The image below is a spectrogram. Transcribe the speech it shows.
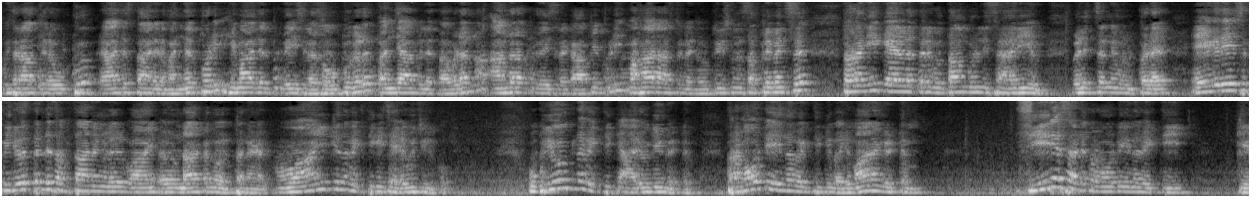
ഗുജറാത്തിലെ ഉപ്പ് രാജസ്ഥാനിലെ മഞ്ഞൾപ്പൊടി ഹിമാചൽ പ്രദേശിലെ സോപ്പുകൾ പഞ്ചാബിലെ തവിടെണ്ണ ആന്ധ്രാപ്രദേശിലെ കാപ്പിപ്പൊടി മഹാരാഷ്ട്രയിലെ ന്യൂട്രീഷണൽ സപ്ലിമെന്റ്സ് തുടങ്ങി കേരളത്തിലെ കുത്താമ്പുള്ളി സാരിയും വെളിച്ചെണ്ണയും ഉൾപ്പെടെ ഏകദേശം ഇരുപത്തിരണ്ട് സംസ്ഥാനങ്ങളിൽ ഉണ്ടാക്കുന്ന ഉൽപ്പന്നങ്ങൾ. വാങ്ങിക്കുന്ന വ്യക്തിക്ക് ചെലവ് ചുരുക്കും. ഉപയോഗിക്കുന്ന വ്യക്തിക്ക് ആരോഗ്യം കിട്ടും. പ്രൊമോട്ട് ചെയ്യുന്ന വ്യക്തിക്ക് വരുമാനം കിട്ടും. സീരിയസ് ആയിട്ട് പ്രൊമോട്ട് ചെയ്യുന്ന വ്യക്തിക്ക്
